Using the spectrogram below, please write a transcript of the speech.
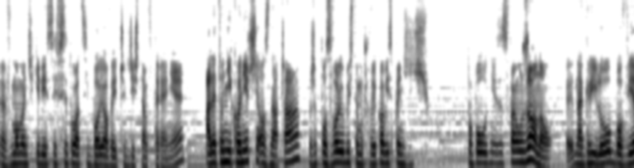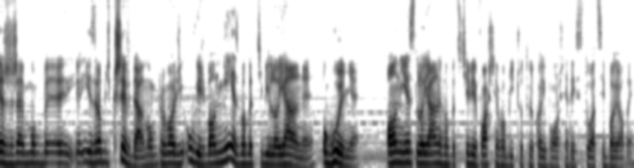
w momencie, kiedy jesteś w sytuacji bojowej czy gdzieś tam w terenie, ale to niekoniecznie oznacza, że pozwoliłbyś temu człowiekowi spędzić popołudnie ze swoją żoną na grillu, bo wiesz, że mógłby jej zrobić krzywdę, albo mógłby próbować uwieść, bo on nie jest wobec ciebie lojalny ogólnie. On jest lojalny wobec ciebie właśnie w obliczu tylko i wyłącznie tej sytuacji bojowej.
